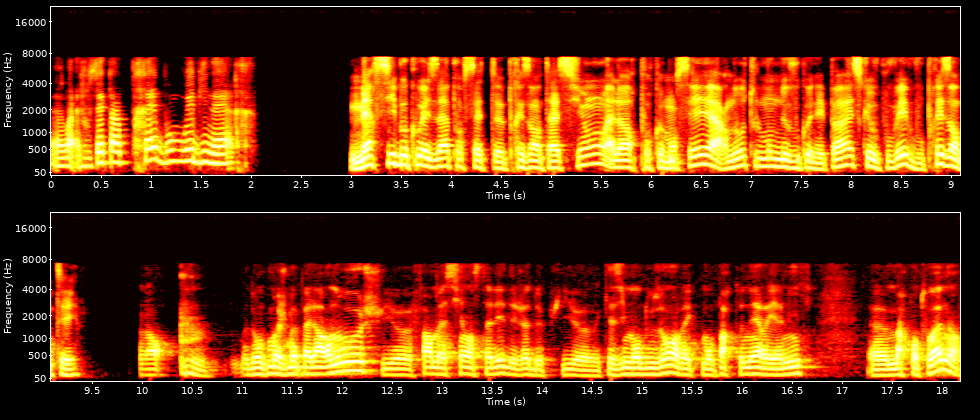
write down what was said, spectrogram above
Voilà, je vous souhaite un très bon webinaire. Merci beaucoup Elsa pour cette présentation. Alors pour commencer, Arnaud, tout le monde ne vous connaît pas. Est-ce que vous pouvez vous présenter? Alors, donc moi je m'appelle Arnaud, je suis euh, pharmacien installé déjà depuis euh, quasiment 12 ans avec mon partenaire et ami euh, Marc-Antoine.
